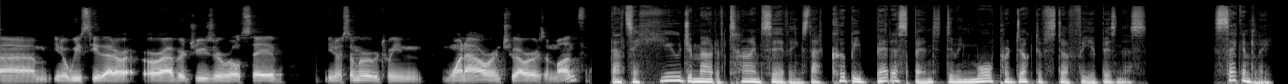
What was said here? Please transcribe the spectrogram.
Um, you know, we see that our, our average user will save, you know, somewhere between one hour and two hours a month. That's a huge amount of time savings that could be better spent doing more productive stuff for your business. Secondly,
